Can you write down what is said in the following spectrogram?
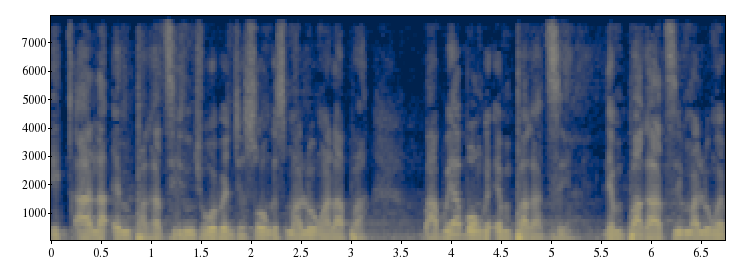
icala emphakathini njengoba nje sonke simalunga lapha babuya bonke emphakathini. Lemphakathi malunga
